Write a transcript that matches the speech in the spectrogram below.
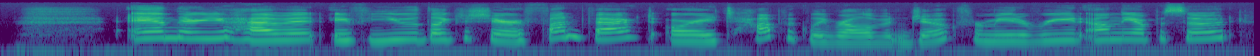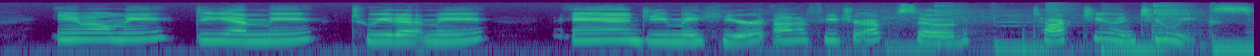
and there you have it. If you'd like to share a fun fact or a topically relevant joke for me to read on the episode, email me, DM me, tweet at me, and you may hear it on a future episode. Talk to you in two weeks.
